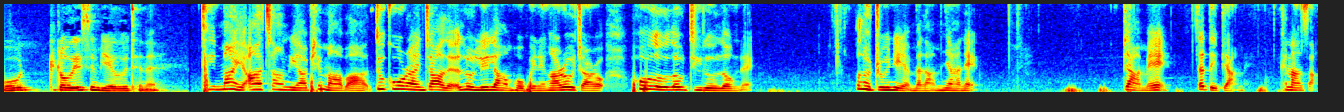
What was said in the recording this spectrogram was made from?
ကိုတော်တော်လေးအဆင်ပြေလို့ထင်တယ်။ ဒီမရအားချောင်းနေတာဖြစ်မှာပါသူကိုယ်တိုင်ကြလည်းအဲ့လိုလေးလာမဟုတ်ဘဲနဲ့ငါတို့ကြတော့ဟိုလိုလုပ်ဒီလိုလုပ်နေအဲ့လိုတွေးနေရမလားမညာနဲ့ပြမယ်တက်တည်ပြမယ်ခဏစား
